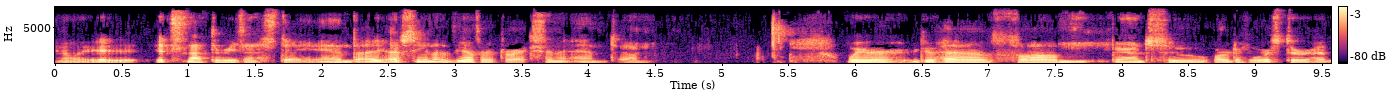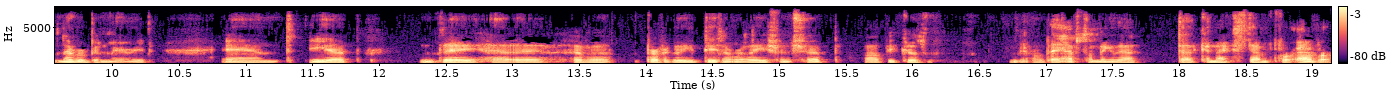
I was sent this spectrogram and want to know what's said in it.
you know, it, it's not the reason to stay. And I, I've seen the other direction, and um, where you have um, parents who are divorced or have never been married, and yet they ha- have a perfectly decent relationship uh, because you know they have something that that connects them forever,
